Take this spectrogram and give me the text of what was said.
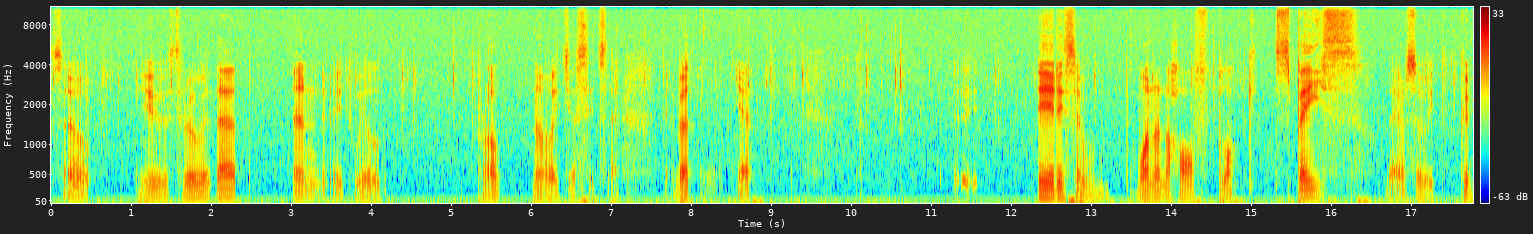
So you throw it that and it will prob no it just sits there. But yeah. It is a one and a half block space there so it could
